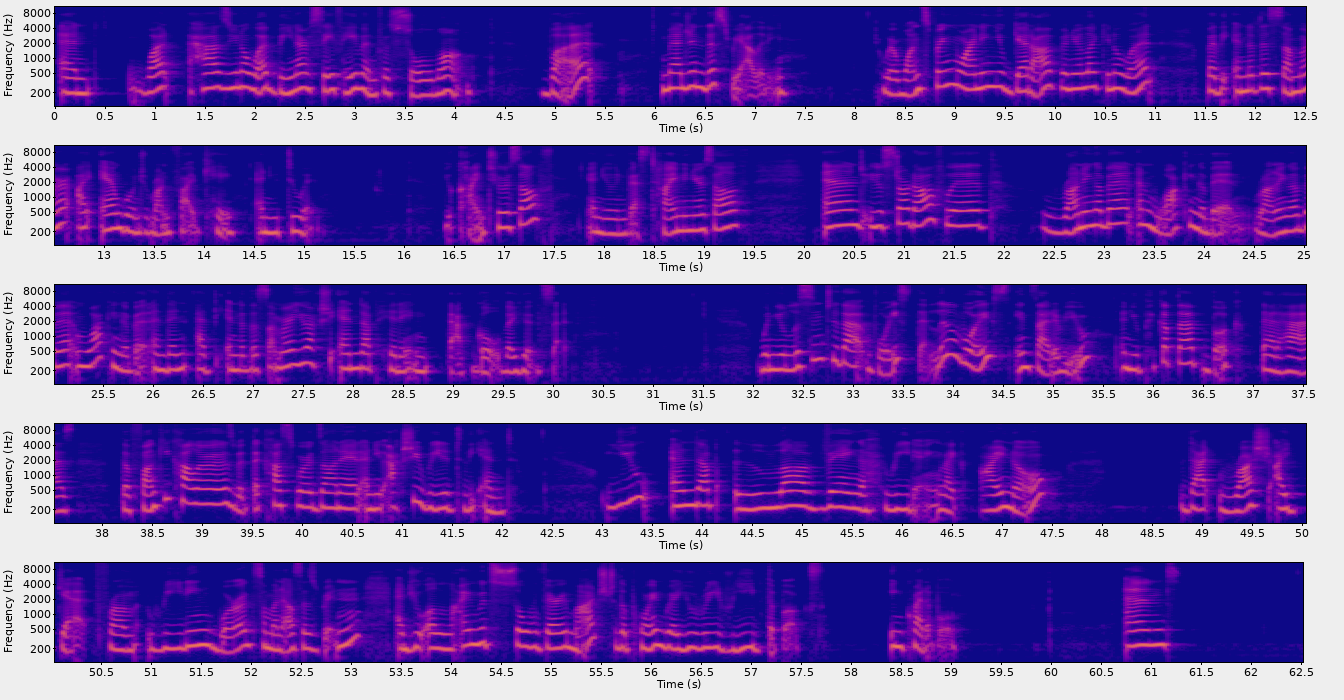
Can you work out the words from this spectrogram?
and what has you know what been our safe haven for so long. But imagine this reality where one spring morning you get up and you're like, you know what? By the end of the summer, I am going to run 5K, and you do it. You're kind to yourself and you invest time in yourself, and you start off with running a bit and walking a bit, running a bit and walking a bit. And then at the end of the summer, you actually end up hitting that goal that you had set. When you listen to that voice, that little voice inside of you, and you pick up that book that has the funky colors with the cuss words on it, and you actually read it to the end, you end up loving reading. Like, I know that rush I get from reading words someone else has written and you align with so very much to the point where you reread the books. Incredible. And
